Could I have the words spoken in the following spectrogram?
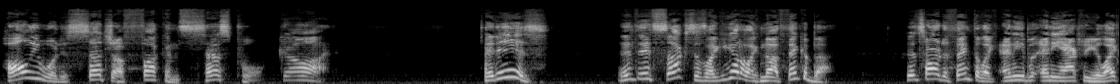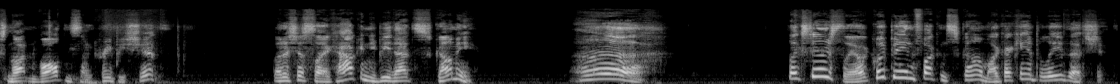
Hollywood is such a fucking cesspool. God, it is. It, it sucks. It's like you gotta like not think about. It it's hard to think that like any any actor you like's not involved in some creepy shit. But it's just like, how can you be that scummy? Ugh. Like seriously, like quit being fucking scum. Like I can't believe that shit.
